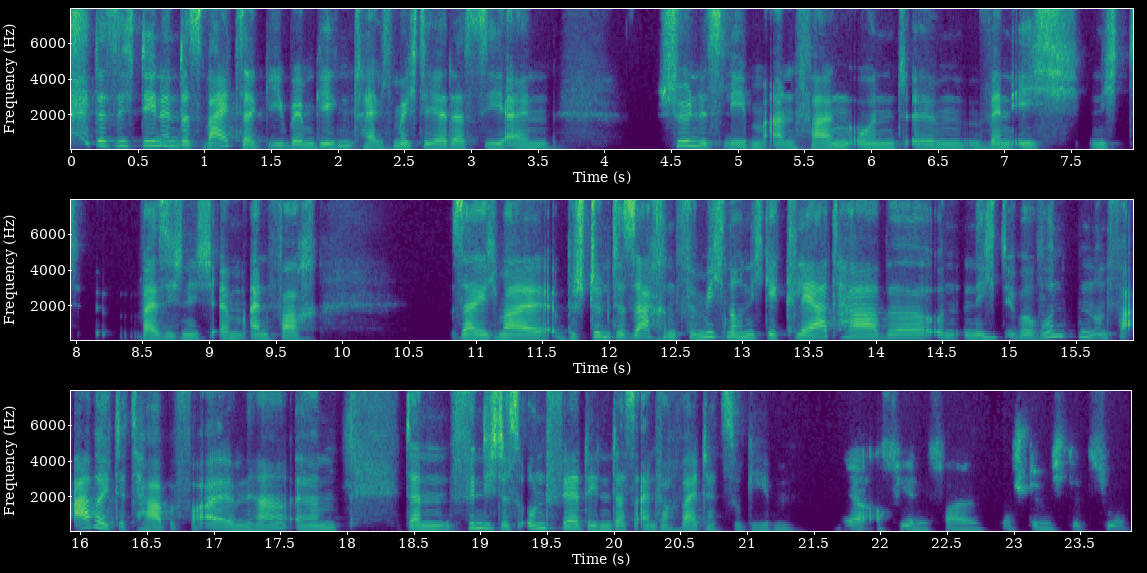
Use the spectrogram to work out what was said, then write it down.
dass ich denen das weitergebe. Im Gegenteil, ich möchte ja, dass sie ein schönes Leben anfangen. Und ähm, wenn ich nicht, weiß ich nicht, ähm, einfach sage ich mal, bestimmte Sachen für mich noch nicht geklärt habe und nicht mhm. überwunden und verarbeitet habe vor allem, ja, ähm, dann finde ich das unfair, denen das einfach weiterzugeben. Ja, auf jeden Fall. Da stimme ich dir zu.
